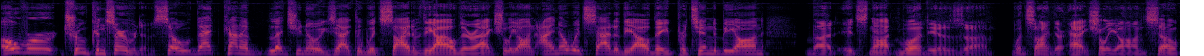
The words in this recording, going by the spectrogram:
over true conservatives. So that kind of lets you know exactly which side of the aisle they're actually on. I know which side of the aisle they pretend to be on, but it's not what is uh, what side they're actually on. So,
